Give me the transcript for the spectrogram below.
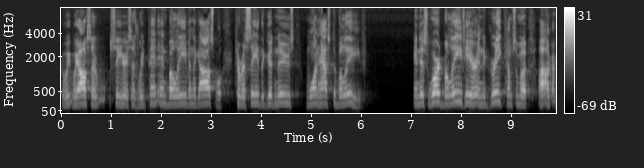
we, we also see here, he says, repent and believe in the gospel. To receive the good news, one has to believe. And this word believe here in the Greek comes from, a, a, a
